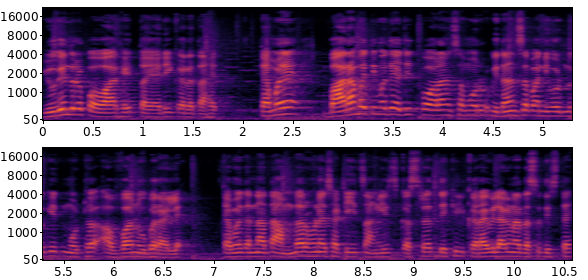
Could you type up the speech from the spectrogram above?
योगेंद्र पवार हे तयारी करत आहेत. त्यामुळे बारामतीमध्ये अजित पवारांसमोर विधानसभा निवडणुकीत मोठं आव्हान उभं राहिलं त्यामुळे त्यांना आता आमदार होण्यासाठी चांगलीच कसरत देखील करावी लागणार असं दिसतंय.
